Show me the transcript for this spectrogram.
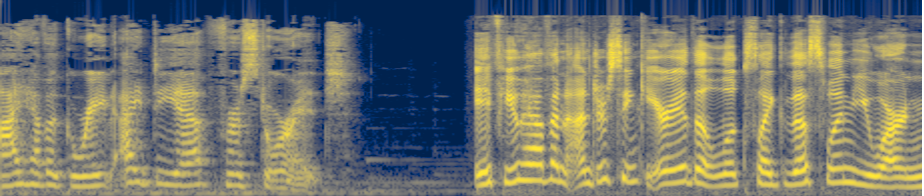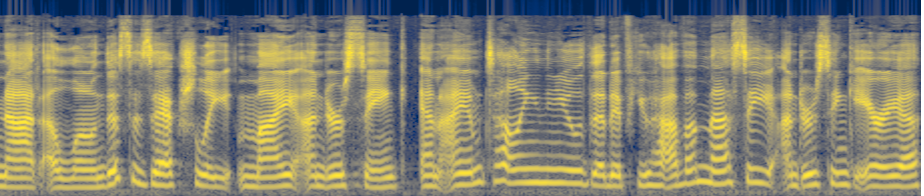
I have a great idea for storage. If you have an undersink area that looks like this one, you are not alone. This is actually my undersink, and I am telling you that if you have a messy undersink area,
